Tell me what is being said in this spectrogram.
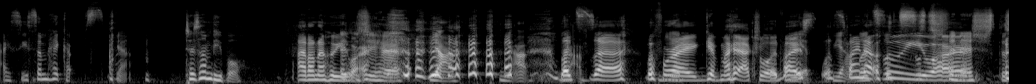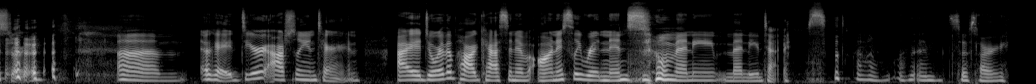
I see some hiccups. Yeah. to some people. I don't know who you are. yeah, yeah, yeah. Let's uh before Yeah. I give my actual advice, let's find let's- out who let's- you let's are. Finish the story. um, okay, dear Ashley and Taryn, I adore the podcast and have honestly written in so many, many times. Oh, I'm, so sorry.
